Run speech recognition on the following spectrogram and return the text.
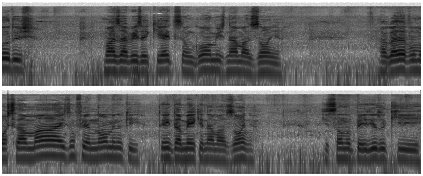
todos, mais uma vez aqui Edson Gomes na Amazônia. Agora vou mostrar mais um fenômeno que tem também aqui na Amazônia, que são no período que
